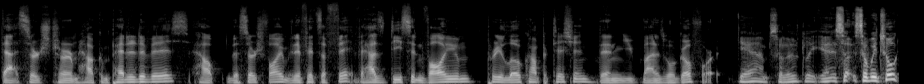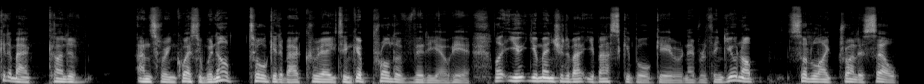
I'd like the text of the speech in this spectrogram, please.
that search term, how competitive it is, how the search volume, and if it's a fit, if it has decent volume, pretty low competition, then you might as well go for it. Yeah, absolutely. Yeah. So, so we're talking about kind of answering question. We're not talking about creating a product video here. Like you, you mentioned about your basketball gear and everything. You're not sort of like trying to sell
